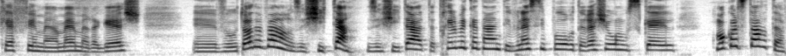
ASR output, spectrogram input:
כיפי, מהמם, מרגש. ואותו דבר, זה שיטה, זה שיטה, תתחיל בקטן, תבנה סיפור, תראה שהוא מושכל, כמו כל סטארט-אפ.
